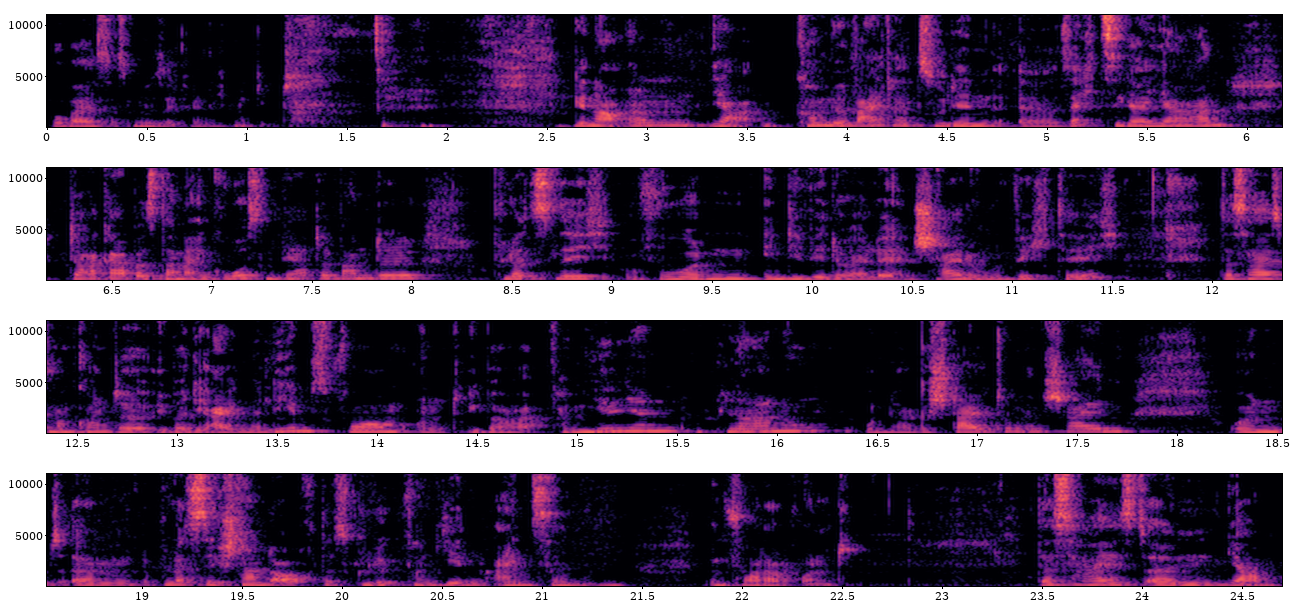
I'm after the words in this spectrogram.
Wobei es das Musical nicht mehr gibt. Genau, ähm, ja, kommen wir weiter zu den äh, 60er Jahren. Da gab es dann einen großen Wertewandel. Plötzlich wurden individuelle Entscheidungen wichtig. Das heißt, man konnte über die eigene Lebensform und über Familienplanung und Gestaltung entscheiden. Und ähm, plötzlich stand auch das Glück von jedem Einzelnen im Vordergrund. Das heißt, ähm, ja,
